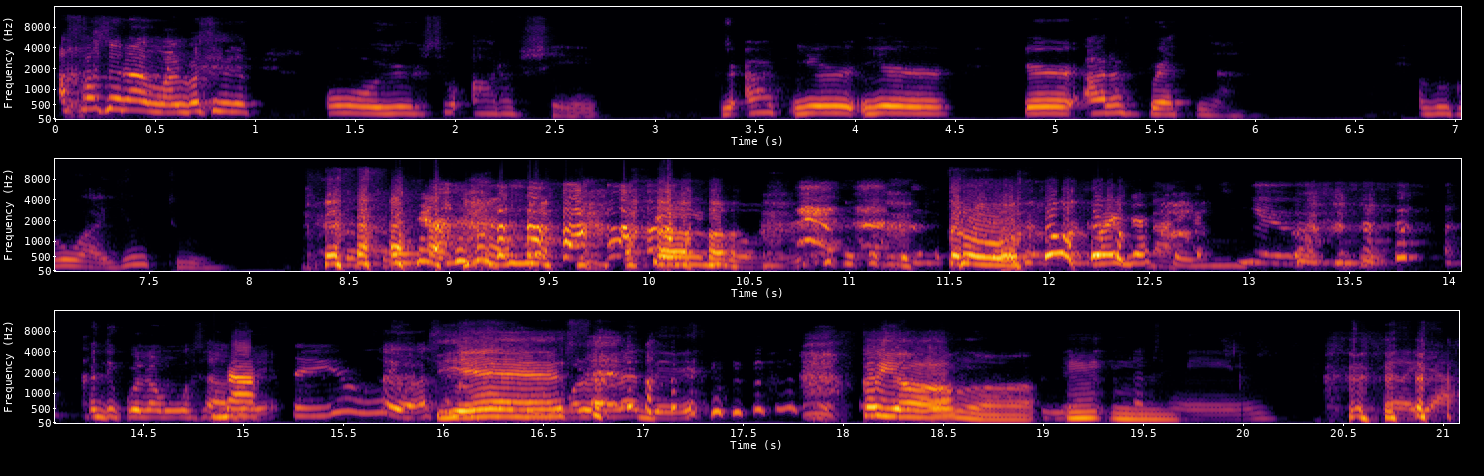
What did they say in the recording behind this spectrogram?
Ah, kasi naman, basta sabi oh, you're so out of shape. You're out, you're, you're, you're out of breath na. Sabi ko, why? You too. Same. True. We're the Back same. to you. Hindi ko lang masabi. Back to you. Sa'yo, Yes. Wala na din. Kaya nga. That's Mm-mm. mean. Pero yeah.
